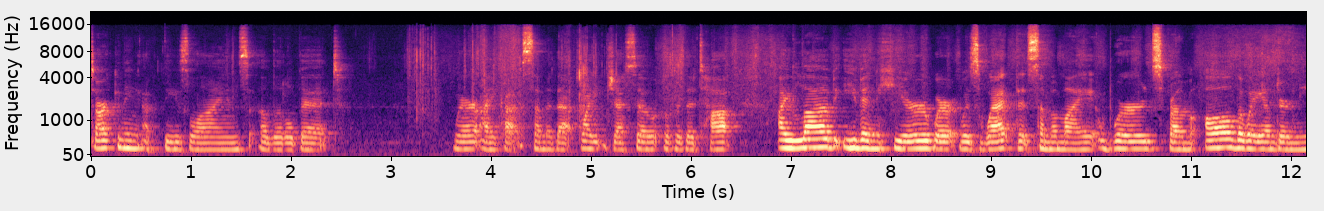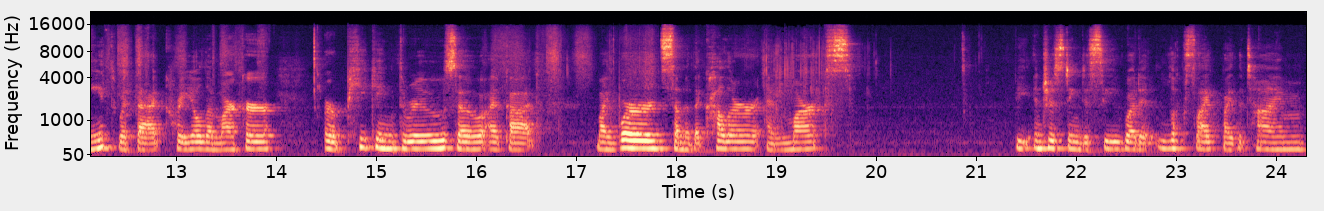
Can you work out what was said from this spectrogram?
darkening up these lines a little bit where I got some of that white gesso over the top. I love even here where it was wet that some of my words from all the way underneath with that Crayola marker are peeking through. So I've got my words, some of the color and marks. Be interesting to see what it looks like by the time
